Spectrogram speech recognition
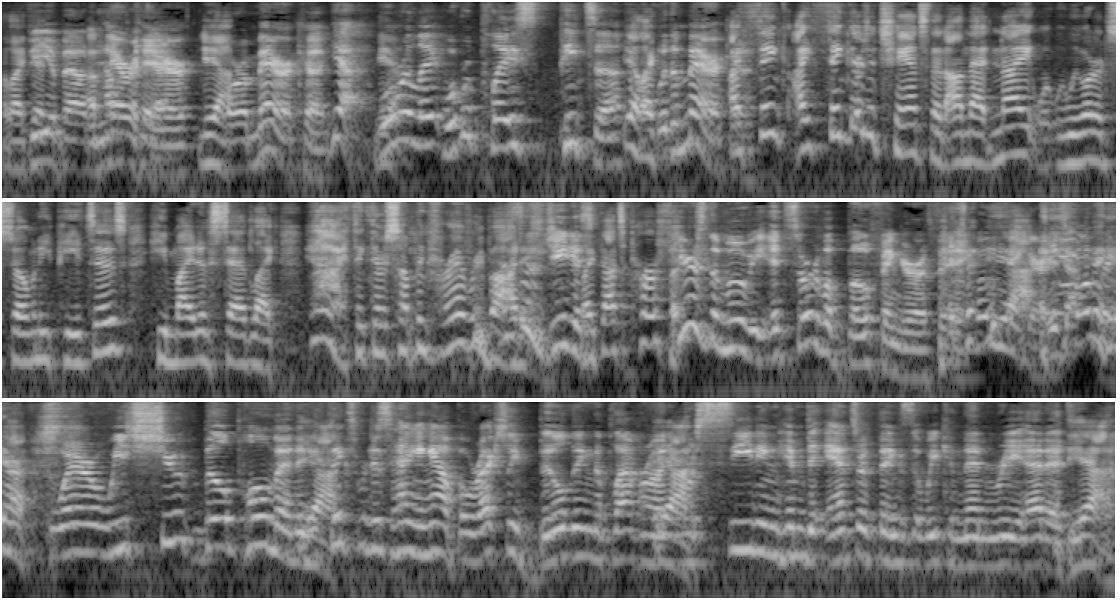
like be that. about America. healthcare Yeah. or America. Yeah, we'll Yeah. relate. We'll replace pizza Yeah, like with America. I think I think there's a chance that on that night we ordered so many pizzas, he might have said like, "Yeah, I think there's something for everybody." This is genius. Like that's perfect. Here's the movie. It's sort of a Bowfinger thing. yeah, It's Bowfinger, yeah. where we shoot Bill Pullman and Yeah. he thinks we're just hanging out, but we're actually building the platform Yeah. and we're seeding him to answer things that we can then re-edit. Yeah.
